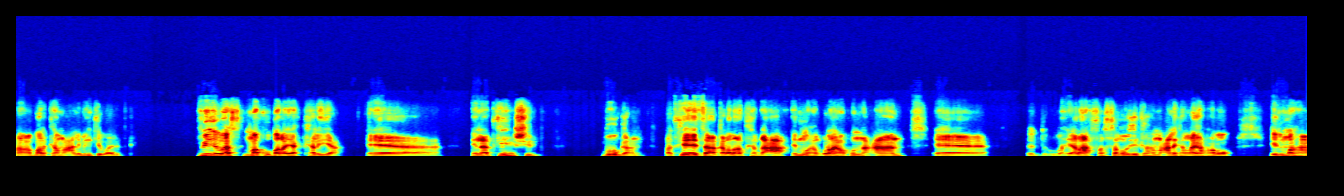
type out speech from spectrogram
tababarka mucallimiinta iyo waalidka. Videogaas ma ku baraya kaliya ee, inaad ka heshid buuggan waad qaladaadka dhaca ilmuhu waxay qur'aanka ku nacaan ee, waxyaalaha farsamooyinka macallinka laga rabo ilmaha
